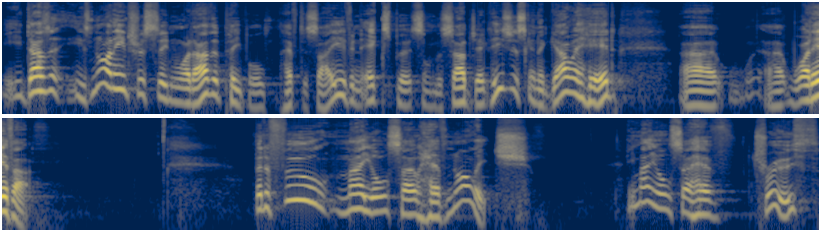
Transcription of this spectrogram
He doesn't, he's not interested in what other people have to say, even experts on the subject. He's just going to go ahead, uh, uh, whatever. But a fool may also have knowledge. He may also have truth,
